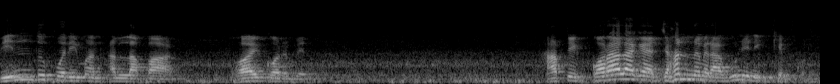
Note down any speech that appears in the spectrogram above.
বিন্দু পরিমাণ আল্লাহ পাক ভয় করবেন হাতে করা লাগায় জাহান নামের আগুনে নিক্ষেপ করবে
